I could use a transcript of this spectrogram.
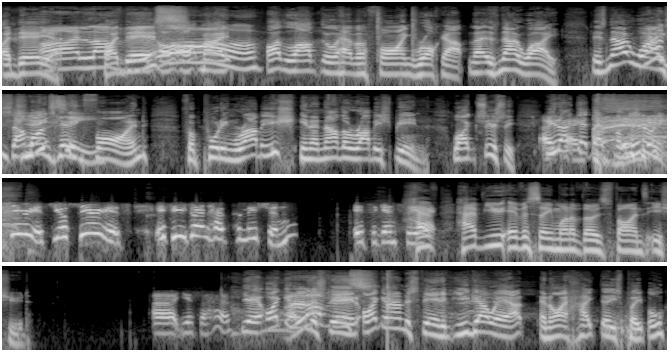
I dare you. I love I dare, this. Oh, oh, Oh. mate, I'd love to have a fine rock up. There's no way. There's no way How someone's juicy. getting fined for putting rubbish in another rubbish bin. Like seriously, you don't get that for You're littering. serious. You're serious. If you don't have permission, it's against the Have, act. have you ever seen one of those fines issued? Uh, yes, I have. Yeah, I can I understand. I can understand if you go out and I hate these people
